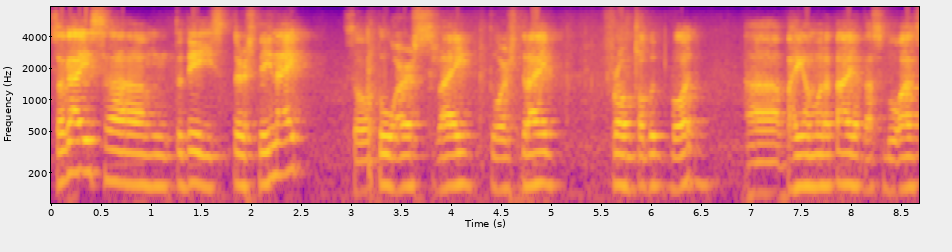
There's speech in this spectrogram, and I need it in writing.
So, guys, um, today is Thursday night. So, 2 hours ride, 2 hours drive from Pagudpod. Uh, pahinga muna tayo, tapos bukas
